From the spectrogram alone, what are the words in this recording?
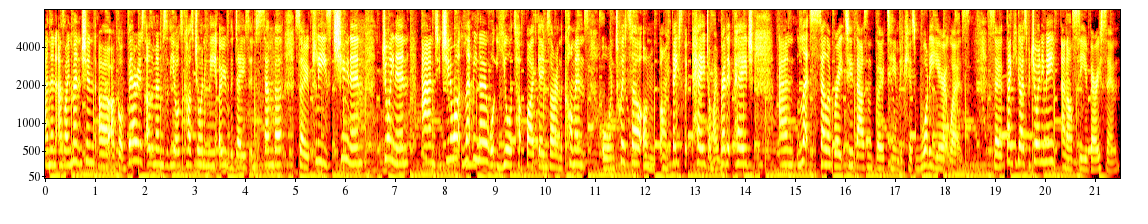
And then, as I mentioned, uh, I've got various other members of the Yogscast joining me over the days in December. So please tune in, join in, and do you know what? Let me know what your top five games are in the comments or on Twitter, on my Facebook page, on my Reddit page. And let's celebrate 2013 because what a year it was. So thank you guys for joining me, and I'll see you very soon.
